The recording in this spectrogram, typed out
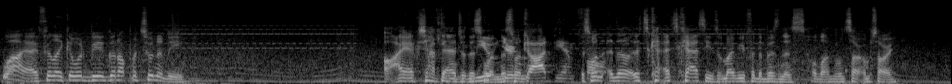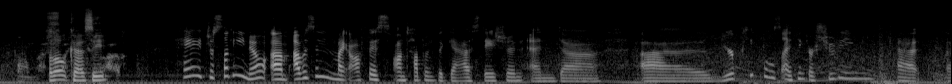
Why? I feel like it would be a good opportunity. Oh, I actually have to answer this one. This your one. goddamn This phone. one. No, it's Ca- it's Cassie's. It might be for the business. Hold on. I'm sorry. I'm sorry. Oh Hello, Cassie. God. Hey, just letting you know, um, I was in my office on top of the gas station, and uh, uh, your peoples, I think, are shooting at uh,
